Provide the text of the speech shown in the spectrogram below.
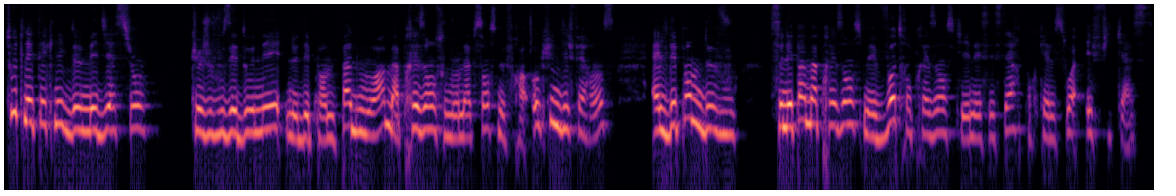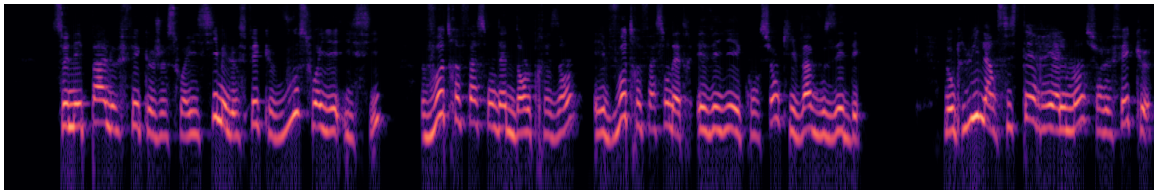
toutes les techniques de médiation que je vous ai données ne dépendent pas de moi, ma présence ou mon absence ne fera aucune différence, elles dépendent de vous. Ce n'est pas ma présence, mais votre présence qui est nécessaire pour qu'elle soit efficace. Ce n'est pas le fait que je sois ici, mais le fait que vous soyez ici, votre façon d'être dans le présent et votre façon d'être éveillé et conscient qui va vous aider. Donc lui, il insistait réellement sur le fait que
